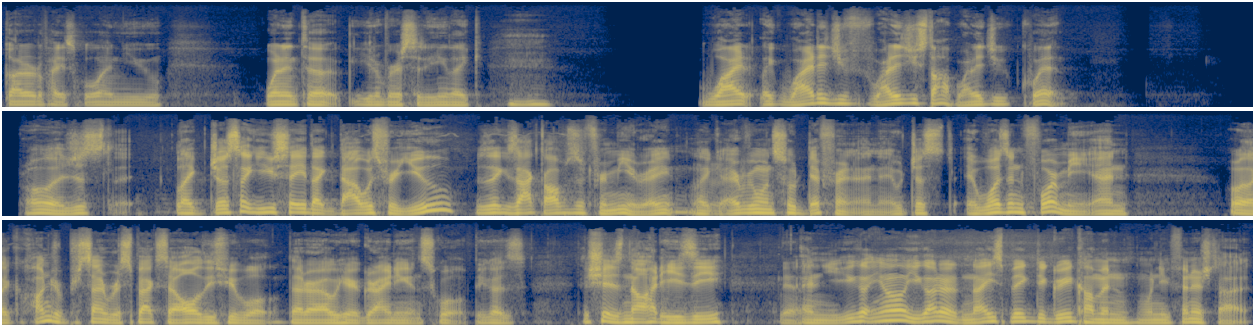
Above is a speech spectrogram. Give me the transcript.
got out of high school and you went into university like mm-hmm. why like why did you why did you stop why did you quit Bro, it just like just like you say, like that was for you. It was the exact opposite for me, right? Like mm-hmm. everyone's so different, and it just it wasn't for me. And well, like hundred percent respects to all these people that are out here grinding in school because this shit is not easy. Yeah. And you got you know you got a nice big degree coming when you finish that.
